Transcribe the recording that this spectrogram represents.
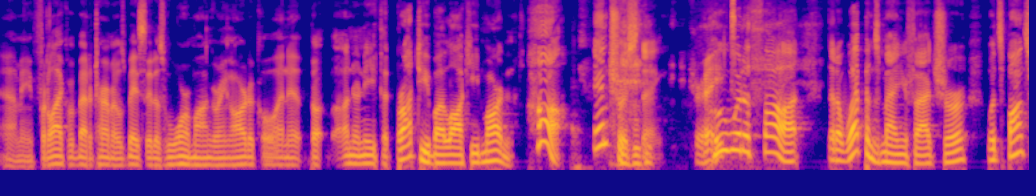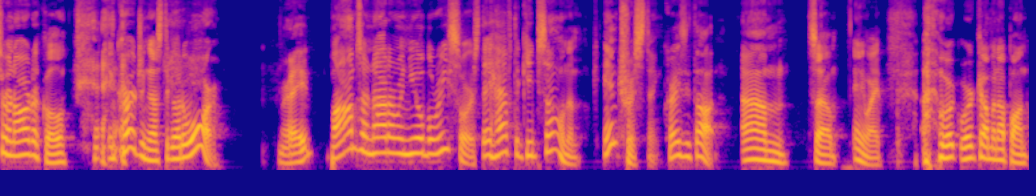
I mean, for the lack of a better term, it was basically this warmongering article, and it but underneath it brought to you by Lockheed Martin. Huh? Interesting. right. Who would have thought that a weapons manufacturer would sponsor an article encouraging us to go to war? Right. Bombs are not a renewable resource. They have to keep selling them. Interesting. Crazy thought. Um. So anyway, we're we're coming up on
